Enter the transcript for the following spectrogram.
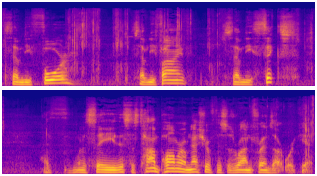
74, 75, 76, I want to say this is Tom Palmer. I'm not sure if this is Ron Frenz's artwork yet.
